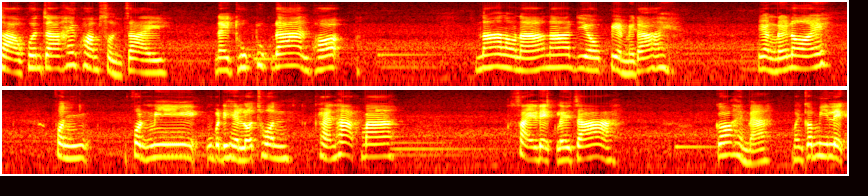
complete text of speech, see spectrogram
สาวๆควรจะให้ความสนใจในทุกๆด้าน เพราะ หน้าเรานะ หน้าเดียวเปลี่ยนไม่ได้ อย่างน้อยๆ ฝนฝนมีอุบัติเหตุรถชน แขนหักมา ใส่เหล็กเลยจ้า ก็เห็นไหมมันก็มีเหล็ก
